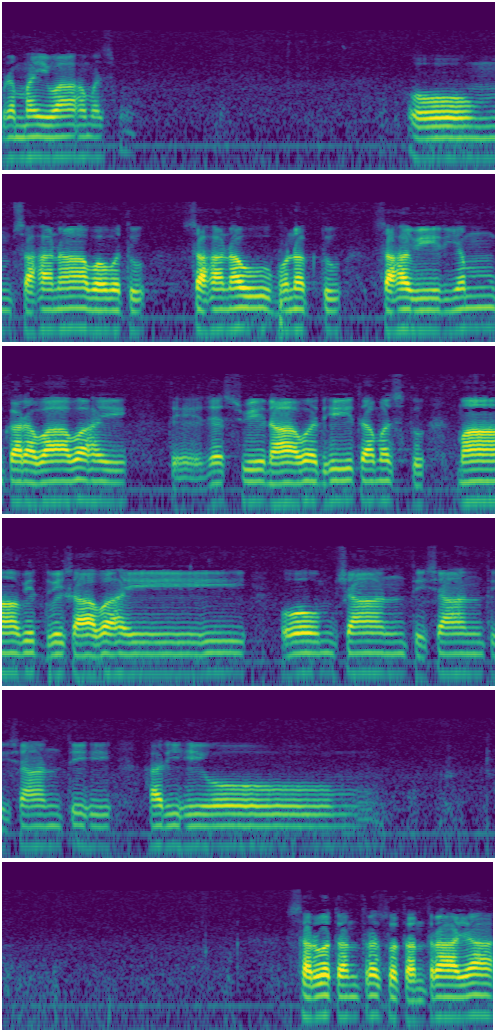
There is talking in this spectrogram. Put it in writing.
ब्रह्मैवाहमस्मि। सहनावतु सहनौ भुनक्तु सह वीर्यम् करवावहै तेजस्विनावधीतमस्तु मा विद्विषावहै। ॐ शान्ति शान्ति शान्तिः हरिः ओ सर्वतन्त्रस्वतन्त्राय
